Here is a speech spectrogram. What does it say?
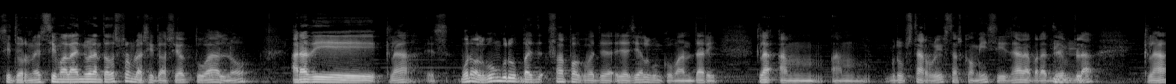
si tornéssim a l'any 92 però amb la situació actual, no? Ara dir... Clar, és... Bueno, algun grup... Vaig, fa poc vaig llegir algun comentari. Clar, amb, amb grups terroristes com ISIS, ara, per exemple, mm -hmm. clar,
